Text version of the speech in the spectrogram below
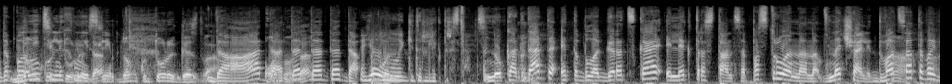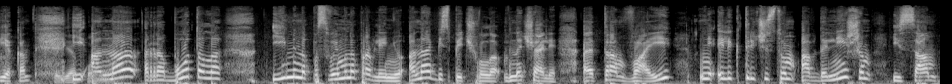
дополнительных да? мыслей. Дом культуры ГЭС-2. Да, да, да, да, да, да. А я думала, гидроэлектростанция. Но когда-то это была городская электростанция. Построена она в начале 20 Ага. века. Я и понял. она работала именно по своему направлению. Она обеспечивала вначале э, трамваи электричеством, а в дальнейшем и сам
